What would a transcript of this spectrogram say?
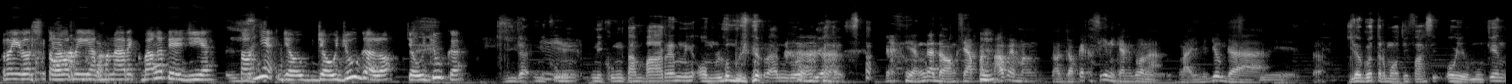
real story yang menarik banget ya Ji ya. Iya. Soalnya jauh jauh juga loh, jauh juga. gila nikung Iya. nikung tanpa rem nih om lu beneran luar biasa ya enggak dong, siapa Hmm. tahu memang cocoknya ke sini kan gua nggak nggak ini juga Iya. gitu. gila gue termotivasi oh ya mungkin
